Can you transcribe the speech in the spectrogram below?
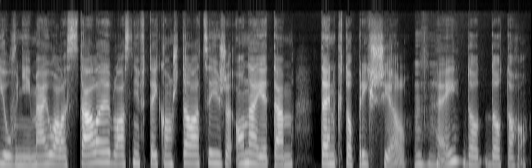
ju vnímajú, ale stále vlastne v tej konštelácii, že ona je tam ten, kto prišiel mm-hmm. hej, do, do toho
